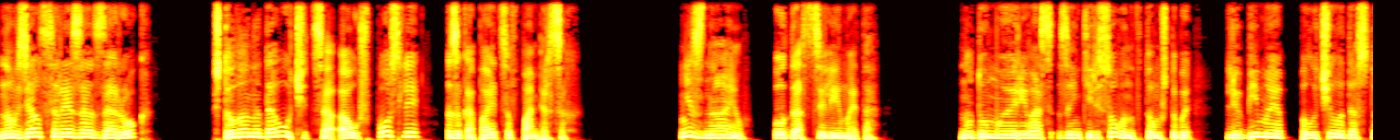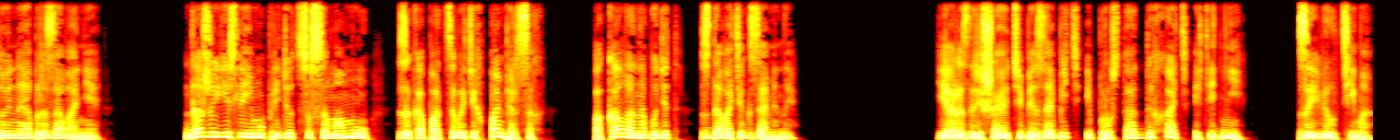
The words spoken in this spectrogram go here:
но взял Среза за рог, что Лана доучится, а уж после закопается в памперсах. Не знаю, удастся ли им это но, думаю, Ривас заинтересован в том, чтобы любимая получила достойное образование. Даже если ему придется самому закопаться в этих памперсах, пока она будет сдавать экзамены. «Я разрешаю тебе забить и просто отдыхать эти дни», заявил Тима.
